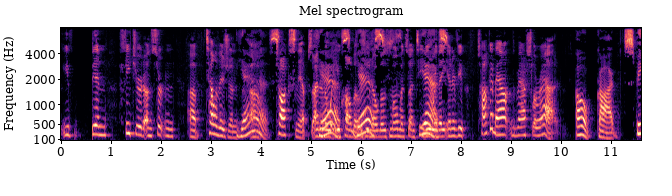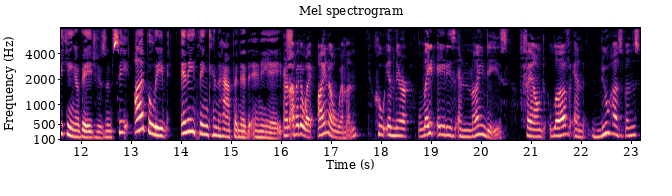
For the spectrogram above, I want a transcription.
you've been featured on certain uh, television uh, talk snips. I don't know what you call those. You know those moments on TV where they interview. Talk about the Bachelorette. Oh, God. Speaking of ageism, see, I believe anything can happen at any age. And uh, by the way, I know women who, in their late 80s and 90s, found love and new husbands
